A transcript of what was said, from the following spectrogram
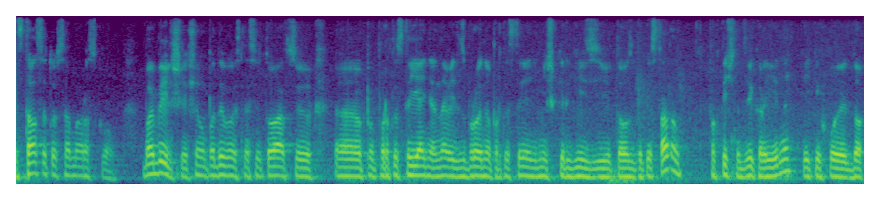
стався той самий розкол. Ба більше, якщо ми подивимося на ситуацію е, протистояння, навіть збройного протистояння між Киргізією та Узбекистаном, фактично дві країни, які входять до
